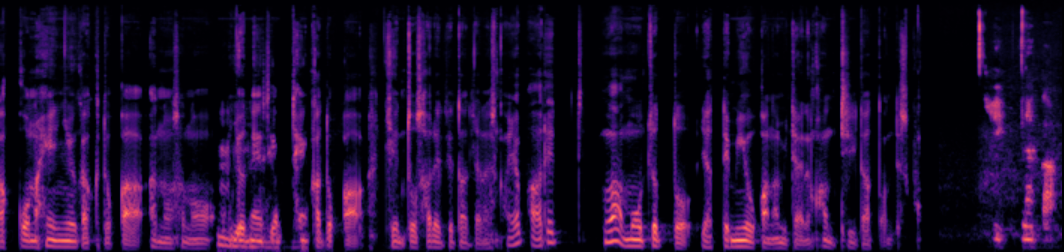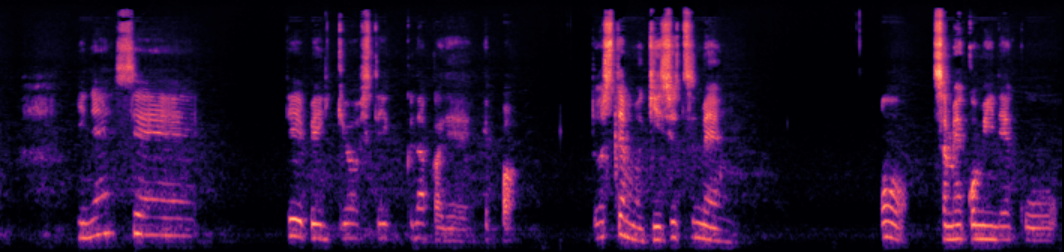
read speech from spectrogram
学校の編入学とか、あの、そのうん4年生の転科とか検討されてたんじゃないですか？やっぱあれはもうちょっとやってみようかなみたいな感じだったんですか？はい。なんか、2年生で勉強していく中で、やっぱ、どうしても技術面を詰め込みでこ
